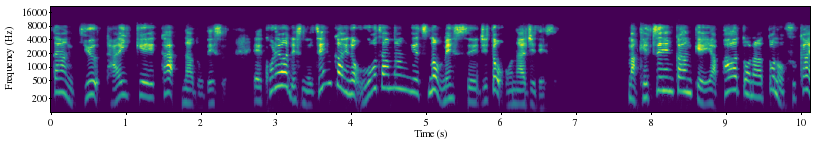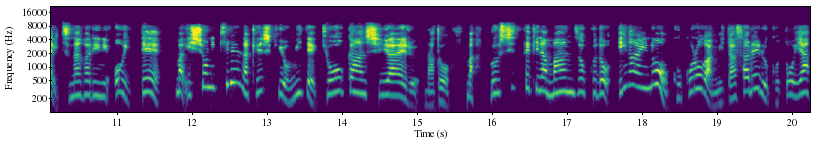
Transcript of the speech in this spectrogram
探求、体系化などです。えーこれはですね、前回の魚座満月のメッセージと同じです。まあ、血縁関係やパートナーとの深いつながりにおいて、まあ、一緒に綺麗な景色を見て共感し合えるなど、まあ、物質的な満足度以外の心が満たされることや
